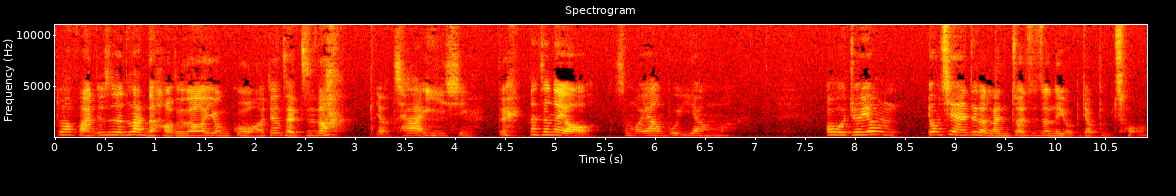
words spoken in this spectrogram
对啊，反正就是烂的好的都要用过啊，这样才知道。有差异性。对。那真的有什么样不一样吗？哦，我觉得用用现在这个蓝钻是真的有比较不错。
